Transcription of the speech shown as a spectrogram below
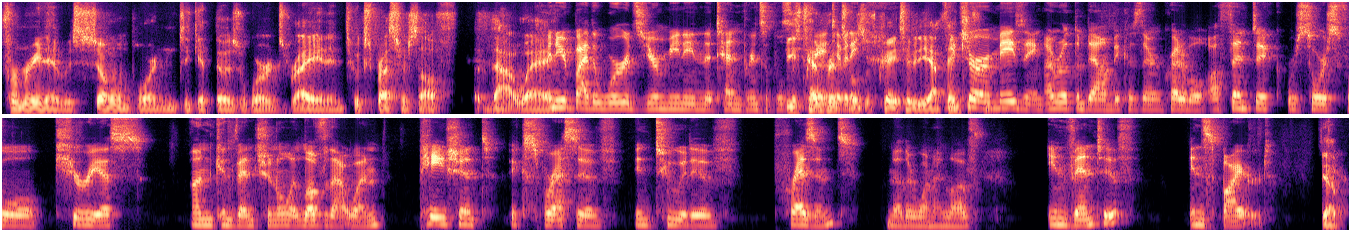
for Marina, it was so important to get those words right and to express herself that way. And you're by the words, you're meaning the 10 principles These of 10 creativity. principles of creativity. Yeah, thank which you. are for- amazing. I wrote them down because they're incredible. Authentic, resourceful, curious, unconventional. I loved that one. Patient, expressive, intuitive, present. Another one I love. Inventive, inspired. Yep.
